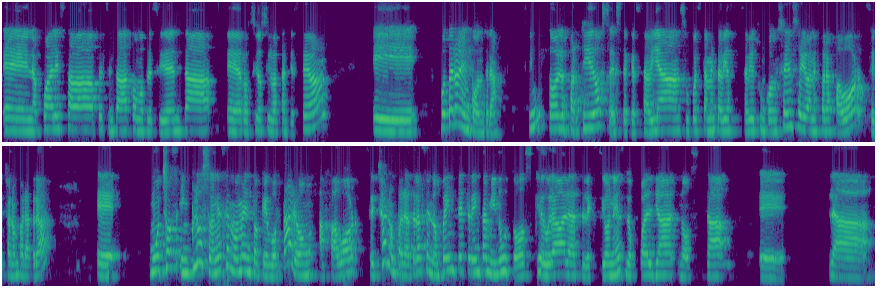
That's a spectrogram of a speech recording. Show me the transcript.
en la cual estaba presentada como presidenta eh, Rocío Silva Santiesteban y votaron en contra. Todos los partidos este, que se habían, supuestamente había, se hecho un consenso, iban a estar a favor, se echaron para atrás. Eh, muchos, incluso en ese momento que votaron a favor, se echaron para atrás en los 20, 30 minutos que duraban las elecciones, lo cual ya nos da eh, la,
